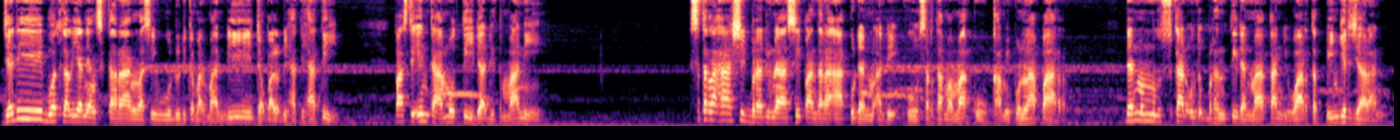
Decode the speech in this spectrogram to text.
Jadi buat kalian yang sekarang masih wudhu di kamar mandi Coba lebih hati-hati. Pastiin kamu tidak ditemani. Setelah asyik beradu nasib antara aku dan adikku serta mamaku Kami pun lapar dan memutuskan untuk berhenti dan makan di warteg pinggir jalan.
